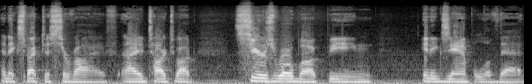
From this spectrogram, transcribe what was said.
and expect to survive. And I talked about Sears Roebuck being an example of that.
